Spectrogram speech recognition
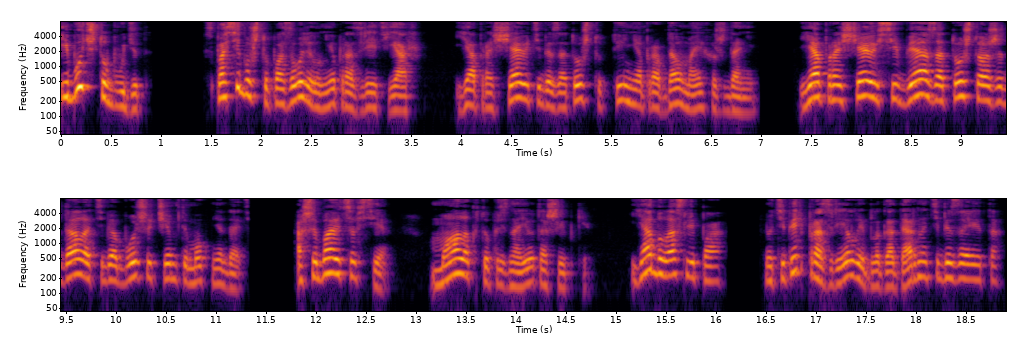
И будь что будет. Спасибо, что позволил мне прозреть, Яр. Я прощаю тебя за то, что ты не оправдал моих ожиданий. Я прощаю себя за то, что ожидал от тебя больше, чем ты мог мне дать. Ошибаются все. Мало кто признает ошибки. Я была слепа, но теперь прозрела и благодарна тебе за это.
